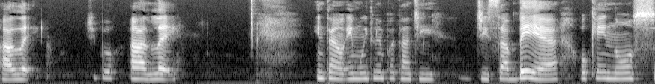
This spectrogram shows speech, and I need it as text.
a lei, tipo, a lei. Então, é muito importante de saber o que nós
